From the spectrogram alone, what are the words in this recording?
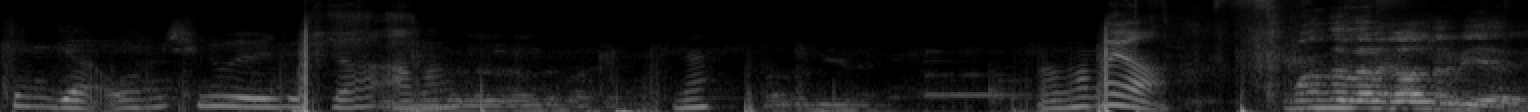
Bakınca olmuş gibi gözüküyor ama ne? Anlamıyor. Mandaları kaldır bir yere.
